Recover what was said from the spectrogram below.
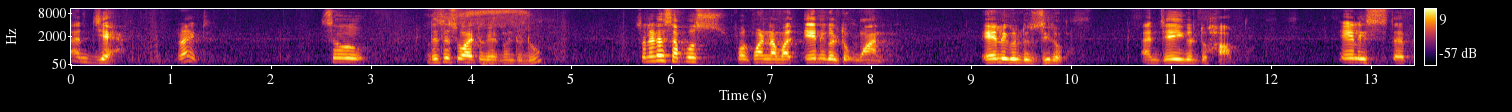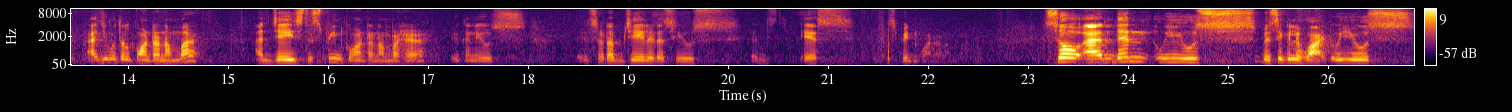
and J right. So, this is what we are going to do. So, let us suppose for point number n equal to 1, L equal to 0 and j equal to half. L is the azimuthal quantum number and j is the spin quantum number here. You can use instead of j let us use s spin quantum number. So, and then we use basically what? We use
